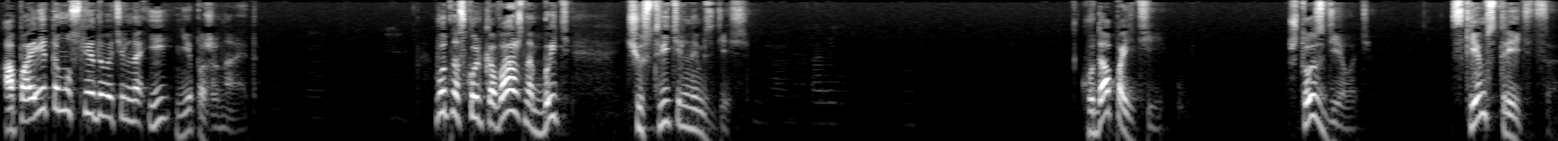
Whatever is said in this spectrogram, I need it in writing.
А поэтому, следовательно, и не пожинает. Вот насколько важно быть чувствительным здесь. Куда пойти? Что сделать? С кем встретиться?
